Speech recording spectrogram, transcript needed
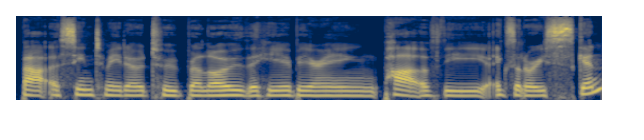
about a centimetre to below the hair bearing part of the axillary skin.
